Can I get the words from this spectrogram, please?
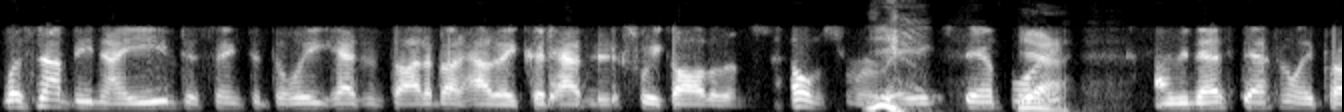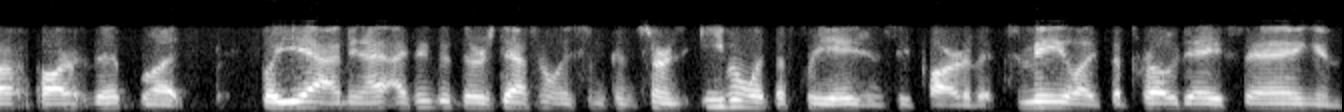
let's not be naive to think that the league hasn't thought about how they could have next week all to themselves from a Yeah. rating standpoint. Yeah. I mean that's definitely part part of it, but but yeah, I mean I, I think that there's definitely some concerns even with the free agency part of it. To me, like the pro day thing and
